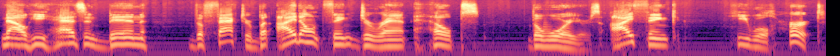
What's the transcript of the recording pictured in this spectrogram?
Now he hasn't been the factor, but I don't think Durant helps the Warriors. I think he will hurt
